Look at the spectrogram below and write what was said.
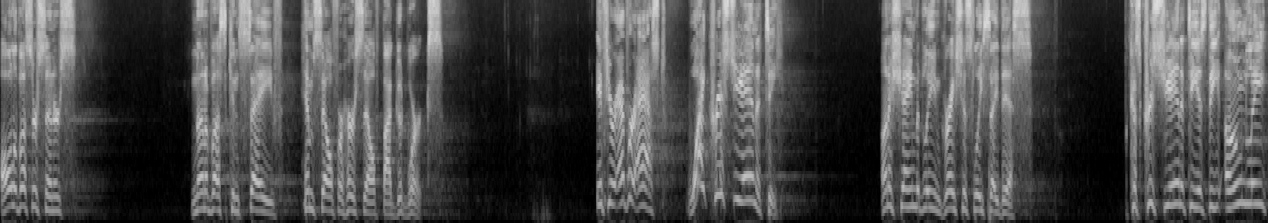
All of us are sinners. None of us can save himself or herself by good works. If you're ever asked, Why Christianity? Unashamedly and graciously say this because Christianity is the only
